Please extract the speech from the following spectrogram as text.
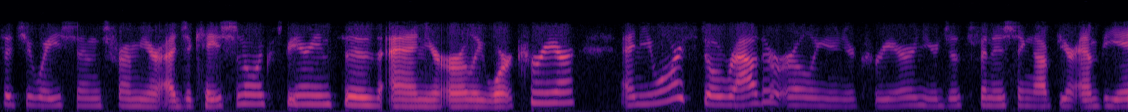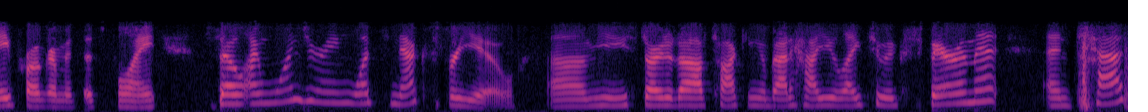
situations from your educational experiences and your early work career. And you are still rather early in your career, and you're just finishing up your MBA program at this point. So, I'm wondering what's next for you. Um, you started off talking about how you like to experiment and test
